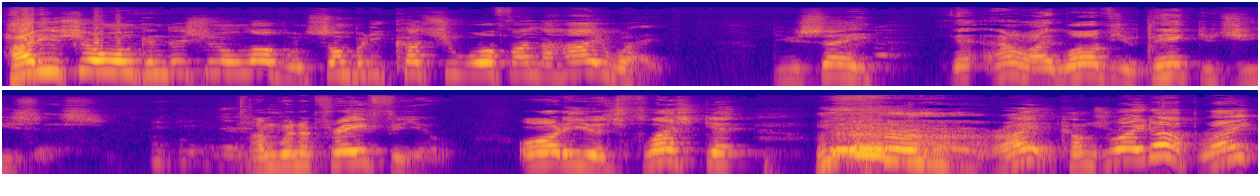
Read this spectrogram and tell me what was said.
How do you show unconditional love when somebody cuts you off on the highway? Do you say, Oh, I love you. Thank you, Jesus. I'm going to pray for you. Or do your flesh get, right? It comes right up, right?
